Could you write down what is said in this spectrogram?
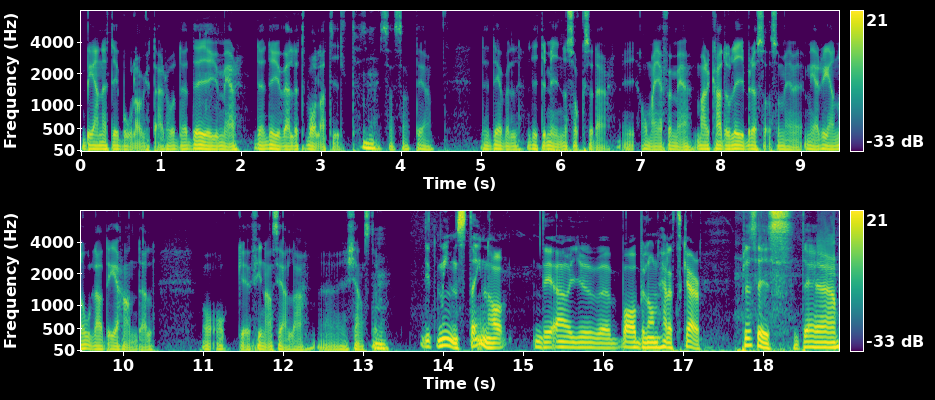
benet i bolaget där och det, det är ju mer, det, det, är ju väldigt volatilt. Mm. Så, så, att det, det, det, är väl lite minus också där om man jämför med Mercado Libre så, som är mer renodlad e-handel och, och finansiella eh, tjänster. Mm. Ditt minsta innehav det är ju eh, Babylon Healthcare. Precis. Det,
